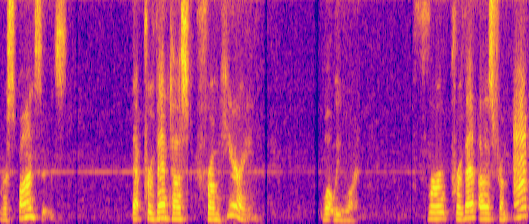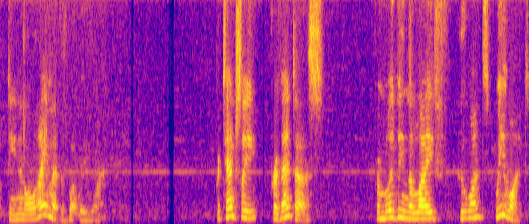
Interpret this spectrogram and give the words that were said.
responses that prevent us from hearing what we want, for prevent us from acting in alignment with what we want, potentially prevent us from living the life who wants we want.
